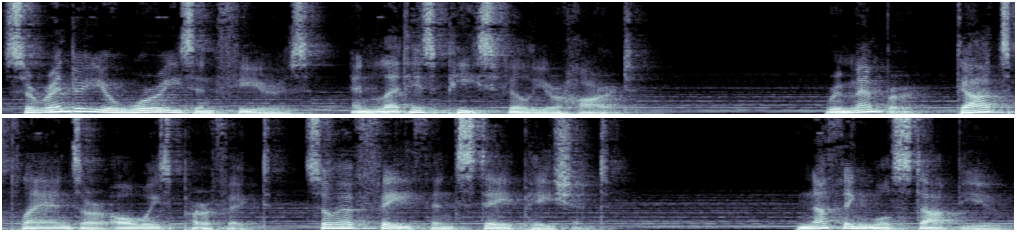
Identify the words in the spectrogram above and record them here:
Surrender your worries and fears, and let His peace fill your heart. Remember, God's plans are always perfect, so have faith and stay patient. Nothing will stop you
